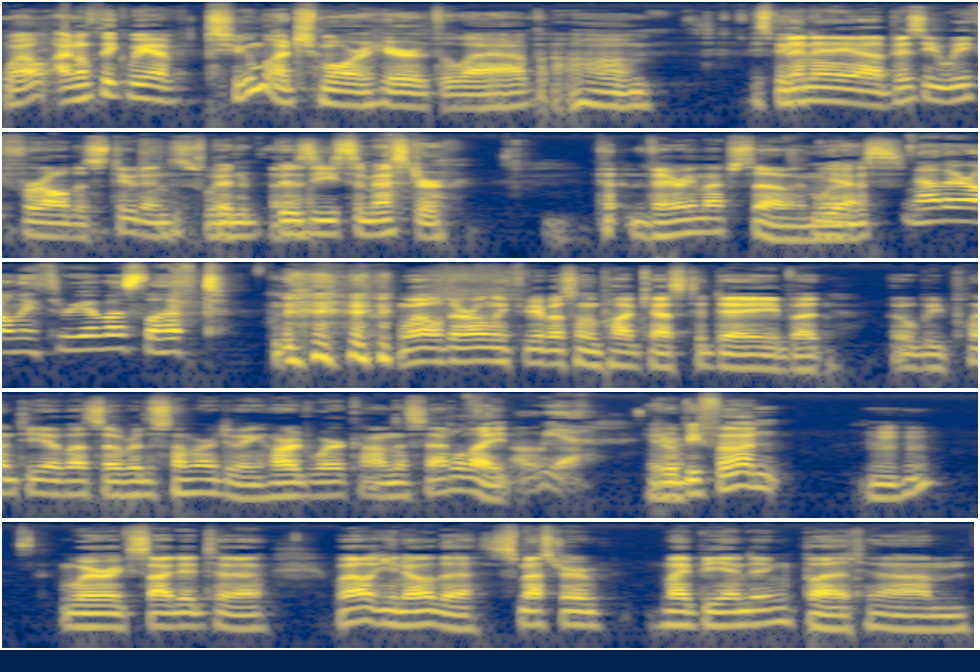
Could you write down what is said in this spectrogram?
Well, I don't think we have too much more here at the lab. Um, it's been a uh, busy week for all the students. been a with, uh, busy semester. very much so. And Yes. Now there are only three of us left. Well, there are only three of us on the podcast today, but there will be plenty of us over the summer doing hard work on the satellite. Oh yeah. It'll be fun. Mm-hmm. We're excited to, well, you know, the semester might be ending, but um,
